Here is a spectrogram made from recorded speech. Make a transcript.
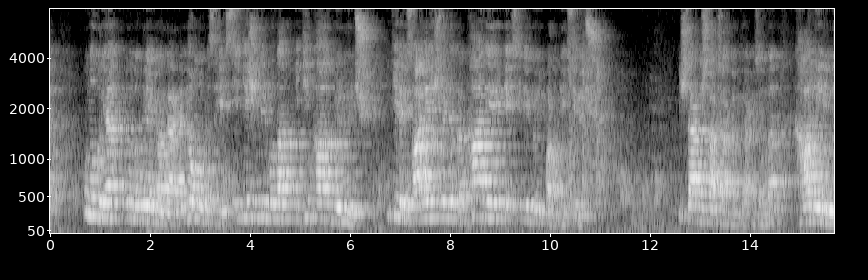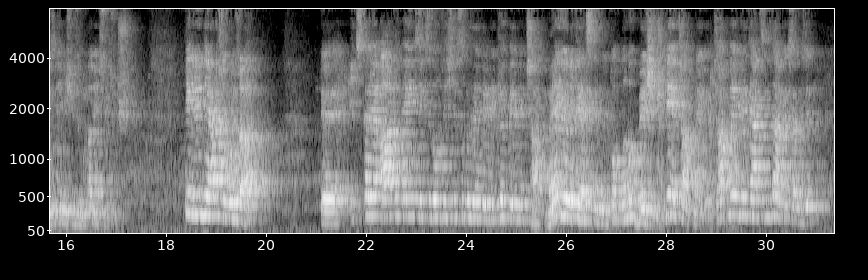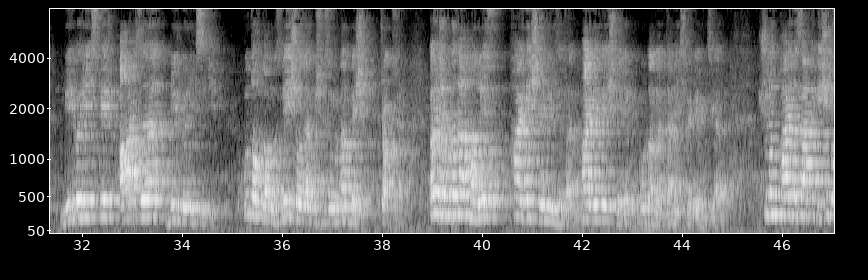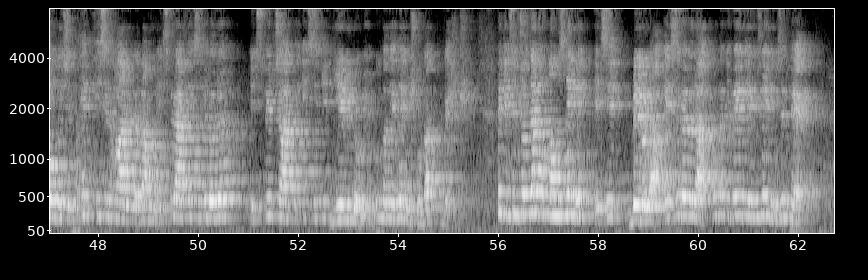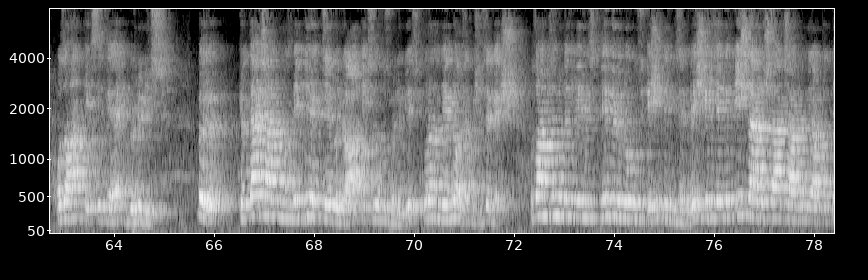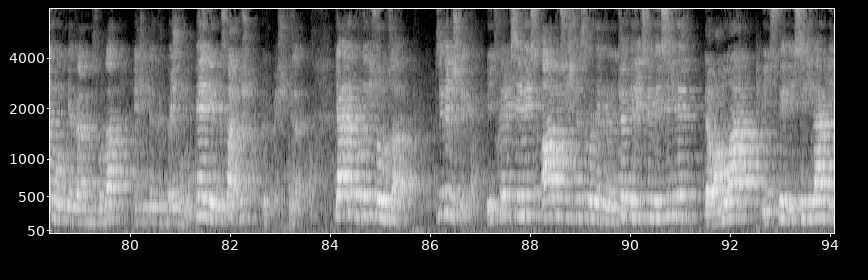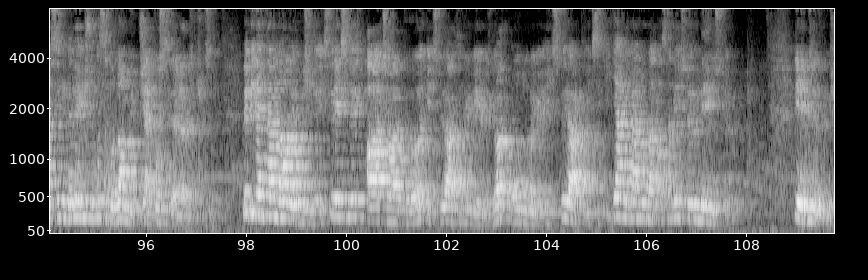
Bunu buraya, bunu da buraya gönderdim. Ne oldu burası? Eksi 2 eşittir buradan 2k bölü 3. 2'leri sadeleştirdim ve k değerim eksi 1 bölü pardon eksi 3. İşler dışlar çarpımı arkadaşlar buradan. K değerimiz neymiş bizim buradan? Eksi 3'müş. Gelelim diğer sorumuza. Ee, x kare artı px eksi 9 eşittir 0 denkleminin köklerinin çarpmaya göre tersinin toplamı 5'miş. Neye çarpmaya göre? Çarpmaya göre tersimizde arkadaşlar bizim 1 bölü x1 artı 1 bölü x2. Bu toplamımız ne eşit olacakmış bizim buradan 5. Çok güzel. Önce burada ne yapmalıyız? Payda işlemeliyiz efendim. Payda işleyelim. Buradan da bir tane x1 değerimiz geldi. Şunun paydası artık eşit olduğu için tek kesir halinde ben bunu x1 artı x2 bölü x1 çarpı x2 diyebiliyor muyum? Bunun da değeri neymiş buradan? 5'miş. Peki bizim kökler toplamımız neydi? Eksi b bölü a. Eksi b bölü a. Buradaki b değerimiz neydi bizim p? O zaman eksi p bölü 1. Bölü kökler çarpımımız ne? Direkt c bölü a. Eksi 9 bölü 1. Buranın değeri ne olacakmış bize? 5. O zaman bizim buradaki değerimiz p bölü 9 eşittir bize 5 gelecektir. İşler dışlar çarpımı yaptık. Ne bulduk efendim biz buradan? Eşittir 45 bulduk. P değerimiz kaçmış? 45. Güzel. Geldik buradaki sorumuza. Bize demiş ki x kare x x artı 3 eşittir 0 denklemin kökleri x1 ve x2'dir. Devamı var. x1 x2'den x2 de neymiş? Burada sıfırdan büyükmüş. Yani pozitif değerlermiş bizim. Ve bir denklem daha verilmiş bize. x1 eksidir a çarpı x1 artı 1 değerimiz 4 olduğuna göre x1 artı x2. Yani ben buradan aslında ne istiyorum? N'yi istiyorum. Değerimiz ne verilmiş.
